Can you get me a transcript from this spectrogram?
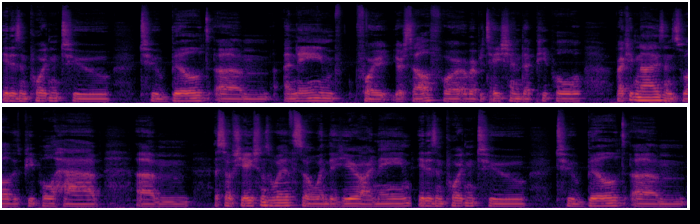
it is important to to build um, a name for yourself or a reputation that people recognize and as well as people have um, associations with so when they hear our name it is important to to build um,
